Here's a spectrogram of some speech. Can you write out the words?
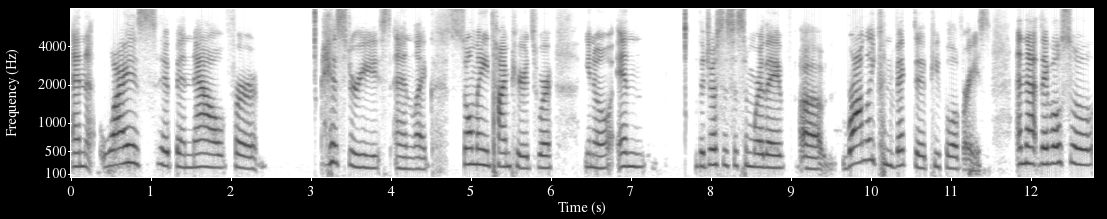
and why has it been now for histories and like so many time periods where you know in the justice system where they've um, wrongly convicted people of race and that they've also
